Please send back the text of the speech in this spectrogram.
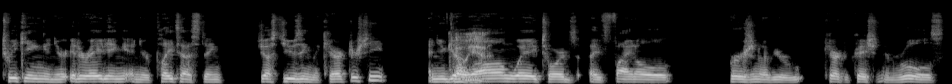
tweaking and your iterating and your playtesting just using the character sheet and you get Oh, a yeah. long way towards a final version of your character creation and rules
